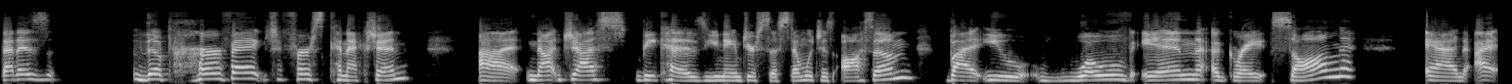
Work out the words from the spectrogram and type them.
That is the perfect first connection. Uh, not just because you named your system, which is awesome, but you wove in a great song. And I,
